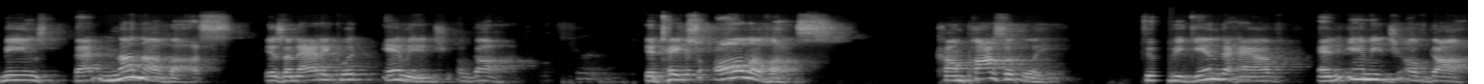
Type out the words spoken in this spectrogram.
means that none of us is an adequate image of God. It takes all of us compositely to begin to have an image of God.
